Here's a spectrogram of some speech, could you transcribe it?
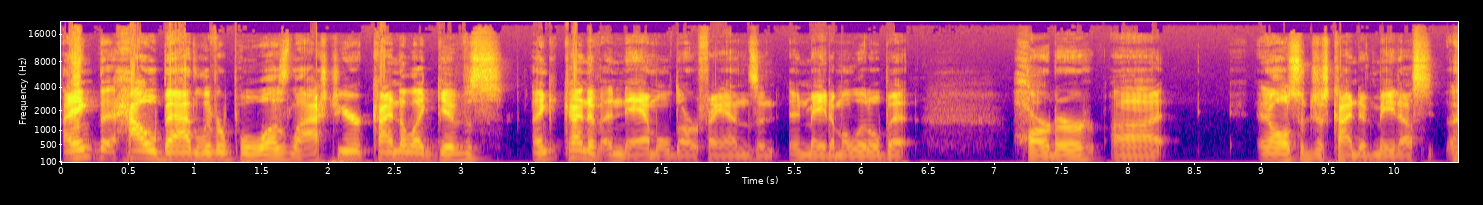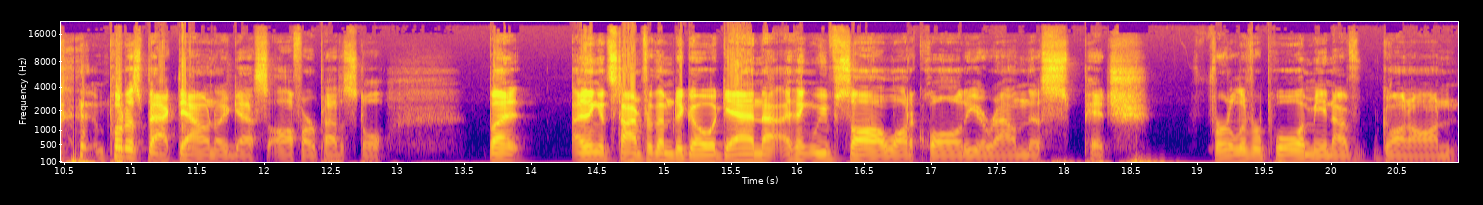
I think that how bad Liverpool was last year kind of like gives I think it kind of enameled our fans and, and made them a little bit harder. Uh, it also just kind of made us put us back down, I guess, off our pedestal. But I think it's time for them to go again. I think we've saw a lot of quality around this pitch for Liverpool. I mean, I've gone on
